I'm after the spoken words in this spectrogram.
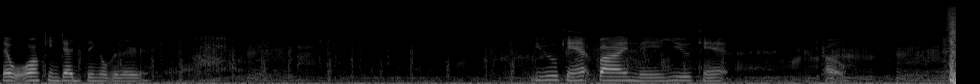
That Walking Dead thing over there. You can't find me. You can't. Oh.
